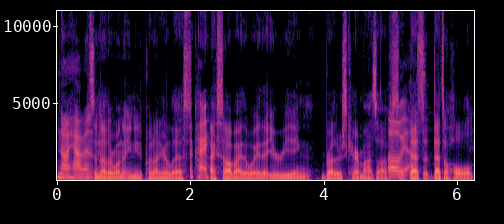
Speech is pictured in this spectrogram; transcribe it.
No, I haven't. It's another one that you need to put on your list. Okay. I saw, by the way, that you're reading Brothers Karamazov. Oh, so yes. that's a that's a whole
